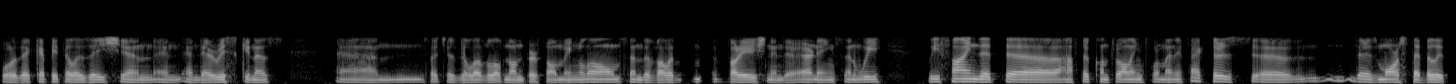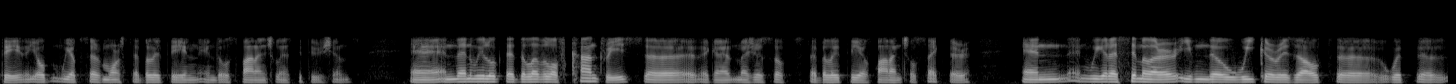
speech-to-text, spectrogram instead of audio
for their capitalization and, and their riskiness, um, such as the level of non-performing loans and the variation in their earnings. And we we find that uh, after controlling for many factors, uh, there's more stability. We observe more stability in, those financial institutions. And then we looked at the level of countries, uh, again, measures of stability of financial sector. And, we got a similar, even though weaker result with the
